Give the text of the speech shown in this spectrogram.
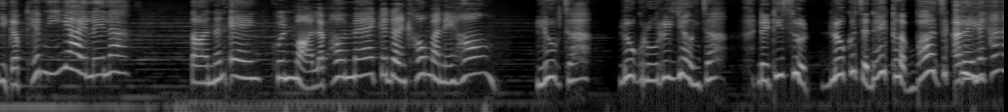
อย่างกับเทพนิยายเลยล่ะ ตอนนั้นเอง คุณหมอและพ่อแม่ก็เดินเข้ามาในห้อง ลูกจ๊ะ ลูกรู้หรือยังจ๊ะ ในที่สุดลูกก็จะได้กลับบ้านสักทีอะไรนะคะ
